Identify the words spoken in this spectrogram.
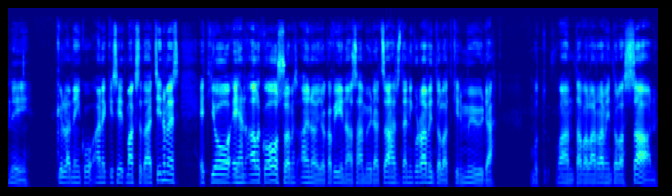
Niin. Kyllä niin kuin, ainakin siitä maksetaan. Et siinä mielessä, että joo, eihän Alko ole Suomessa ainoa, joka viinaa saa myydä, että saahan sitä niin kuin ravintolatkin myydä, mutta vaan tavallaan ravintola saan.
